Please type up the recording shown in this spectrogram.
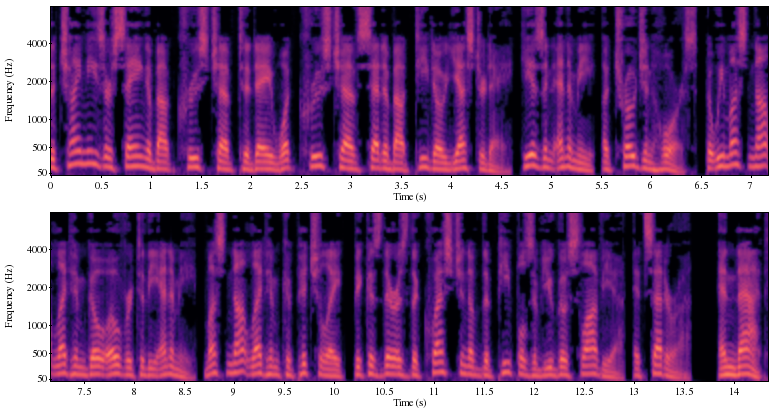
the Chinese are saying about Khrushchev today what Khrushchev said about Tito yesterday, he is an enemy, a Trojan horse, but we must not let him go over to the enemy, must not let him capitulate, because there is the question of the peoples of Yugoslavia, etc. And that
